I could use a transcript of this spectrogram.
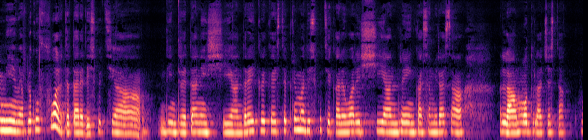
Mie mi-a plăcut foarte tare discuția dintre Dani și Andrei. Cred că este prima discuție care o are și Andrei în casa Mireasa la modul acesta cu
